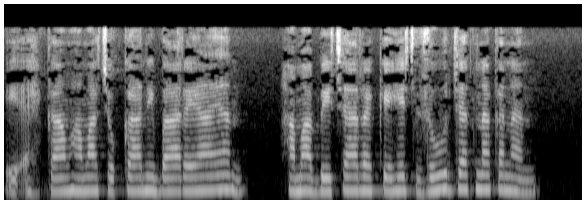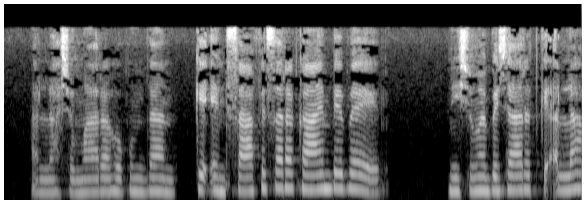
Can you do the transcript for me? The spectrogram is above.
اے احکام ہما چکانی بارے آئین ہما بیچارہ کے ہچ زور جت نہ کنن اللہ شمارا حکم دن کہ انصاف سرا قائم بے بید نیشو میں بیچارت کے اللہ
